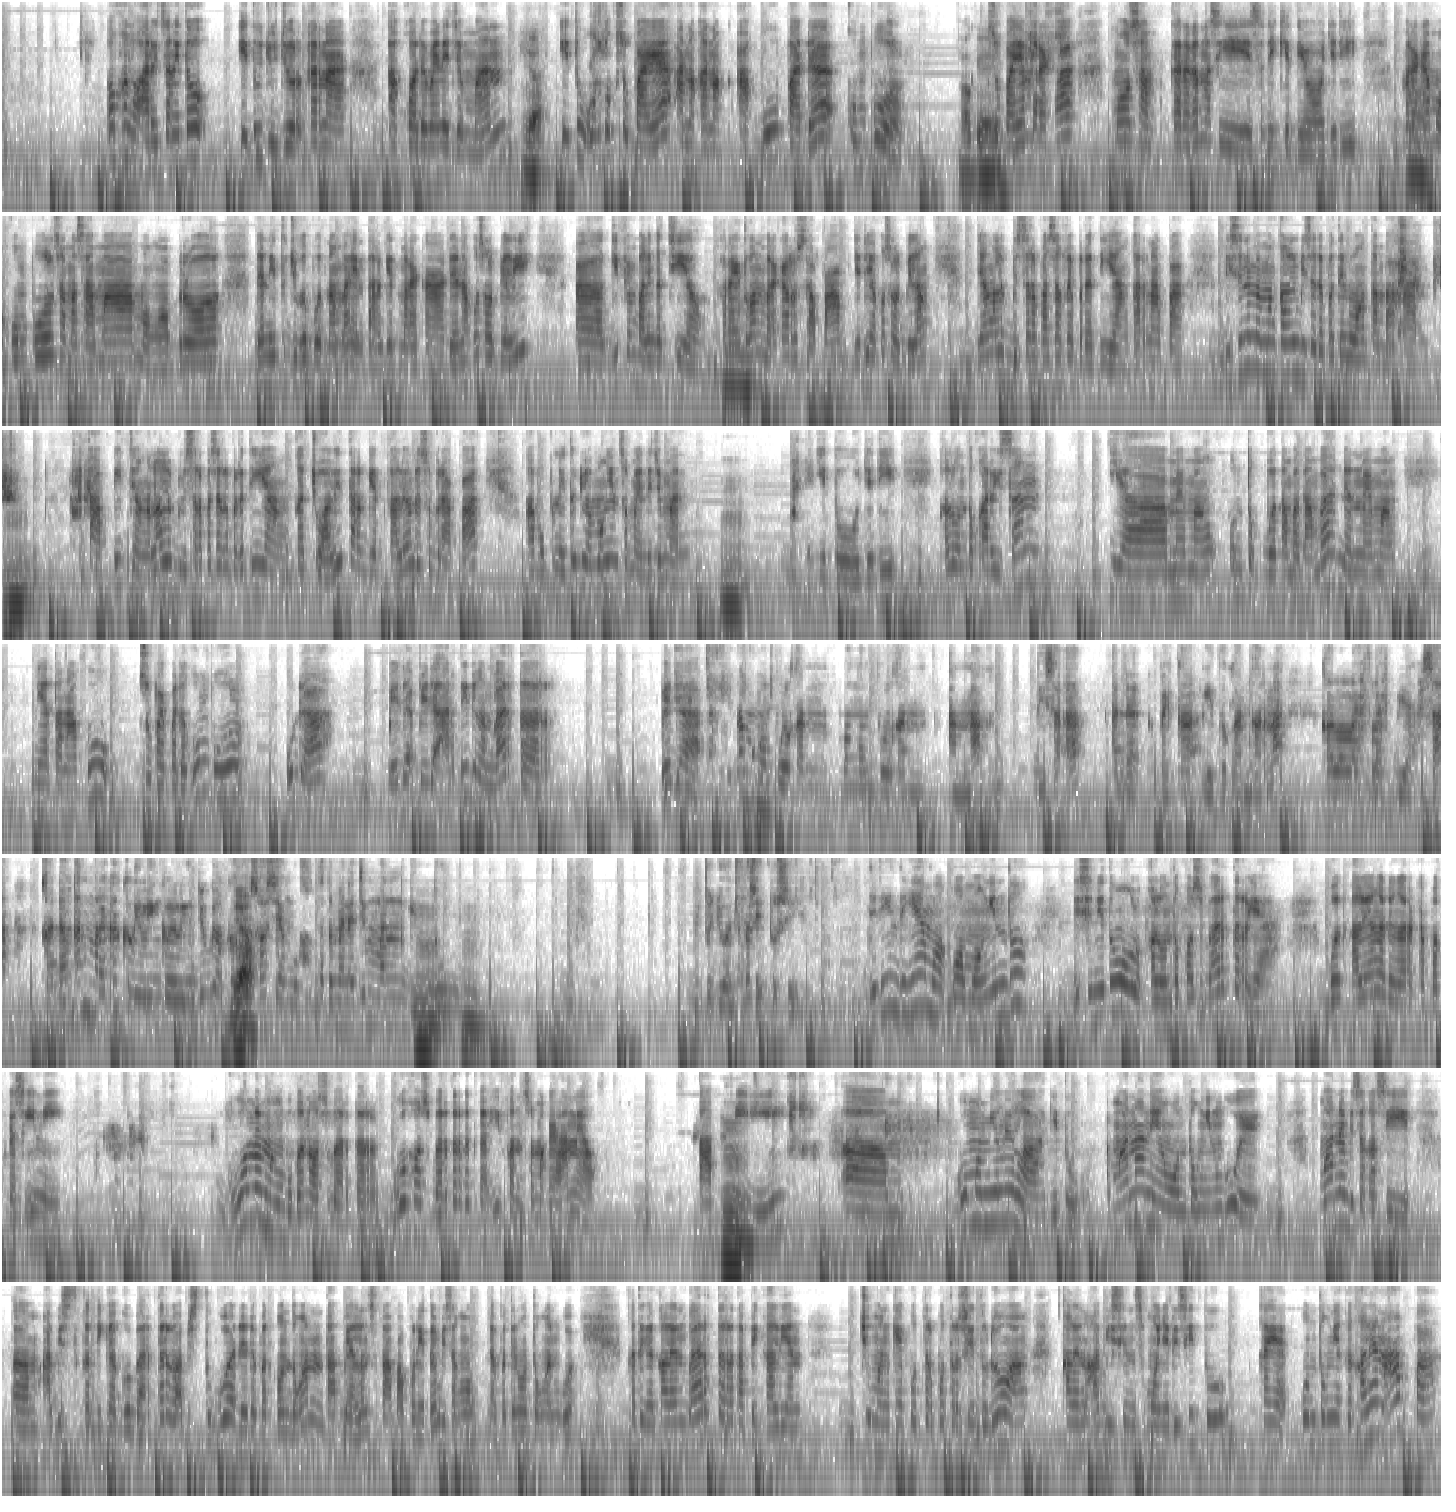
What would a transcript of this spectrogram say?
Oh kalau arisan itu itu jujur karena aku ada manajemen ya. itu untuk supaya anak-anak aku pada kumpul. Oke. Supaya mereka mau sam karena kan masih sedikit yo. Jadi mereka mau kumpul sama-sama mau ngobrol dan itu juga buat nambahin target mereka. Dan aku selalu pilih uh, gift yang paling kecil karena itu kan mereka harus top up jadi aku selalu bilang jangan lebih besar pasar daripada tiang. Karena apa? Di sini memang kalian bisa dapetin uang tambahan. Hmm. Tapi janganlah lebih besar pasar daripada tiang kecuali target kalian udah seberapa apa pun itu diomongin sama manajemen. Hmm. Kayak gitu. Jadi kalau untuk arisan ya memang untuk buat tambah-tambah dan memang niatan aku supaya pada kumpul udah. Beda beda arti dengan barter. Beda. Kita mengumpulkan mengumpulkan anak di saat ada PK gitu kan. Karena kalau live live biasa kadang kan mereka keliling-keliling juga ke Ya. host yang bukan satu manajemen Hmm. gitu Hmm. tujuannya ke situ sih jadi intinya yang mau aku omongin tuh di sini tuh kalau untuk host barter ya buat kalian yang dengar ke podcast ini gue memang bukan host barter gue host barter ketika event sama kayak Anel tapi gue memilih lah gitu mana nih yang untungin gue mana yang bisa kasih em, abis ketika gue barter abis itu gue ada dapat keuntungan entah balance atau apa pun itu yang bisa dapetin untungan gue ketika kalian barter tapi kalian cuman kayak puter-puter situ doang kalian abisin semuanya di situ kayak untungnya ke kalian apa?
